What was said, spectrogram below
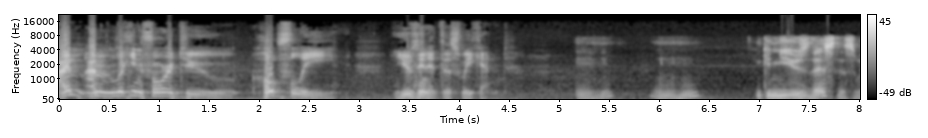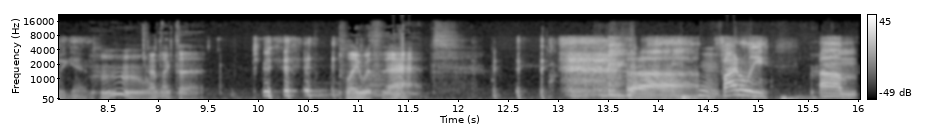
I'm I'm looking forward to hopefully using it this weekend. Mm-hmm. Mm-hmm. You can use this this weekend. Hmm, I'd like to play with that. Uh, finally, um,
